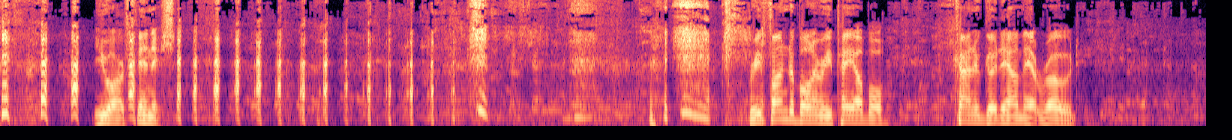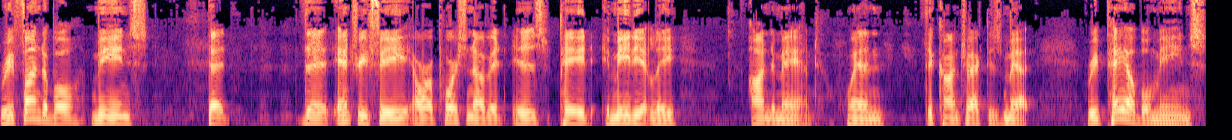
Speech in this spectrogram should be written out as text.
you are finished. Refundable and repayable kind of go down that road. Refundable means that the entry fee or a portion of it is paid immediately on demand when the contract is met. Repayable means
